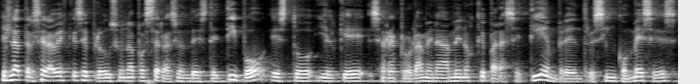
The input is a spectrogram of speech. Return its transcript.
Es la tercera vez que se produce una postergación de este tipo, esto y el que se reprograme nada menos que para septiembre, dentro de cinco meses,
